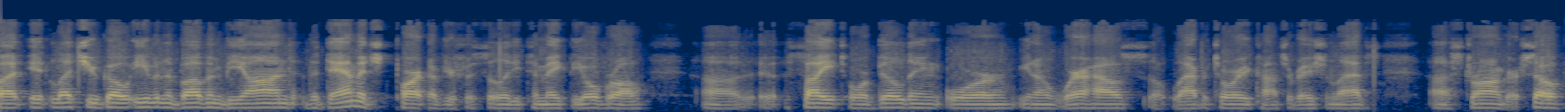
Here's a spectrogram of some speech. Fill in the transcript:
but it lets you go even above and beyond the damaged part of your facility to make the overall uh, site or building or you know warehouse, laboratory, conservation labs uh, stronger. So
